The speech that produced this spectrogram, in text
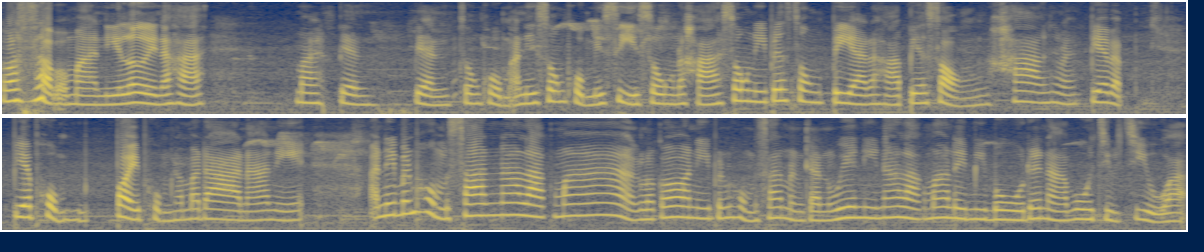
ก็จะประมาณนี้เลยนะคะ มาเปลี่ยนเปลี่ยนทรงผม อันนี้ทรงผมมีสี่ทรงนะคะ ทรงนี้เป็นทรงเปียนะคะ เปียสองข้างใช่ไหมเปียแบบเปียผมปล่อยผมธรรมดานะอันนี้ อันนี้เป็นผมสั้นน่ารักมาก แล้วก็อันนี้เป็นผมสั้นเหมือนกันเว้ยนนี้น่ารักมากเลยมีโบด้วยนะโบจิ๋วๆอะ่ะ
